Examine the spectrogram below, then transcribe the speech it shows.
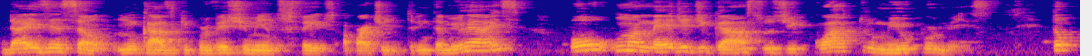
Dá isenção, no caso aqui, por investimentos feitos a partir de 30 mil reais, ou uma média de gastos de 4 mil por mês. Então,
